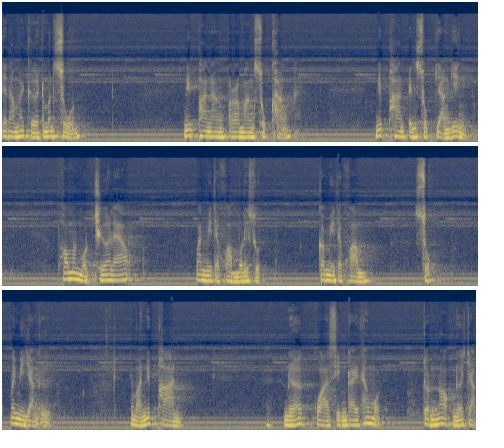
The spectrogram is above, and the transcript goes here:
จะทำให้เกิดมันศูนย์ นิพพานังประมังสุขขัง นิพพานเป็นสุขอย่างยิ่ง เพราะมันหมดเชื้อแล้ว มันมีแต่ความบริสุทธิ์ ก็มีแต่ความสุขไม่มีอย่างอื่นนี่ว่านิพพาน เหนือกว่าสิ่งใดทั้งหมด จนนอกเหนือจาก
